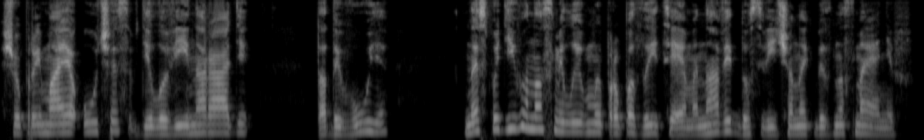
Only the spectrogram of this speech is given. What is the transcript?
що приймає участь в діловій нараді та дивує несподівано сміливими пропозиціями навіть досвідчених бізнесменів.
